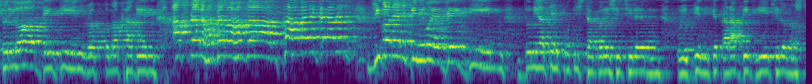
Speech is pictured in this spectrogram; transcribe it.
শরীয়ত, যেই দিন, রক্তমাখা দিন, আপনার হাজারো জীবনের বিনিময়ে যেই দিন দুনিয়াতে প্রতিষ্ঠা করে এসেছিলেন, ওই দিনকে তারা বিগড়িয়েছিল, নষ্ট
